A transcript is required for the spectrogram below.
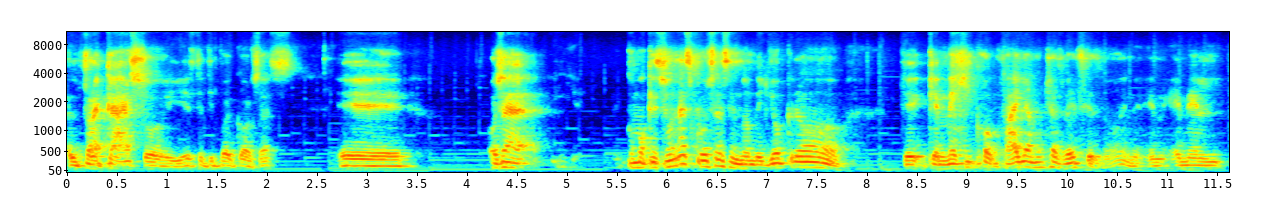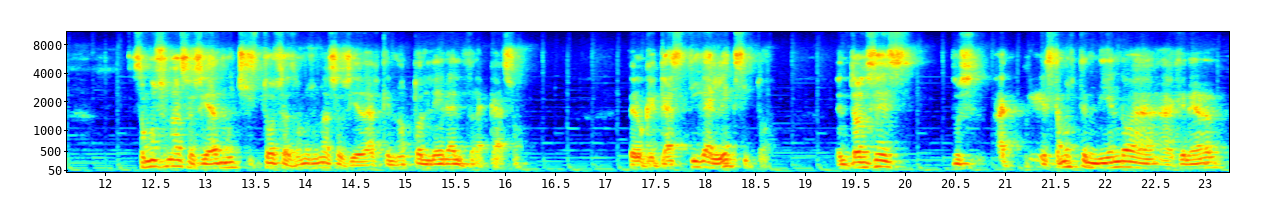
al fracaso y este tipo de cosas. Eh, o sea, como que son las cosas en donde yo creo que, México falla muchas veces, ¿no? En, el, somos una sociedad muy chistosa, somos una sociedad que no tolera el fracaso, pero que castiga el éxito. Entonces, pues estamos tendiendo a, generar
